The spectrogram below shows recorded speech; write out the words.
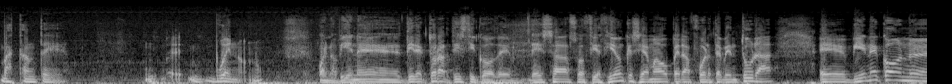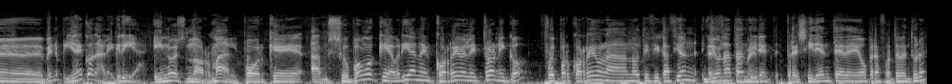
bastante eh, bueno, ¿no? Bueno, viene el director artístico de, de esa asociación que se llama Ópera Fuerteventura. Eh, viene, con, eh, viene, viene con alegría y no es normal, porque ah, supongo que habrían el correo electrónico. ¿Fue por correo la notificación? Jonathan, direct- presidente de Ópera Fuerteventura.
